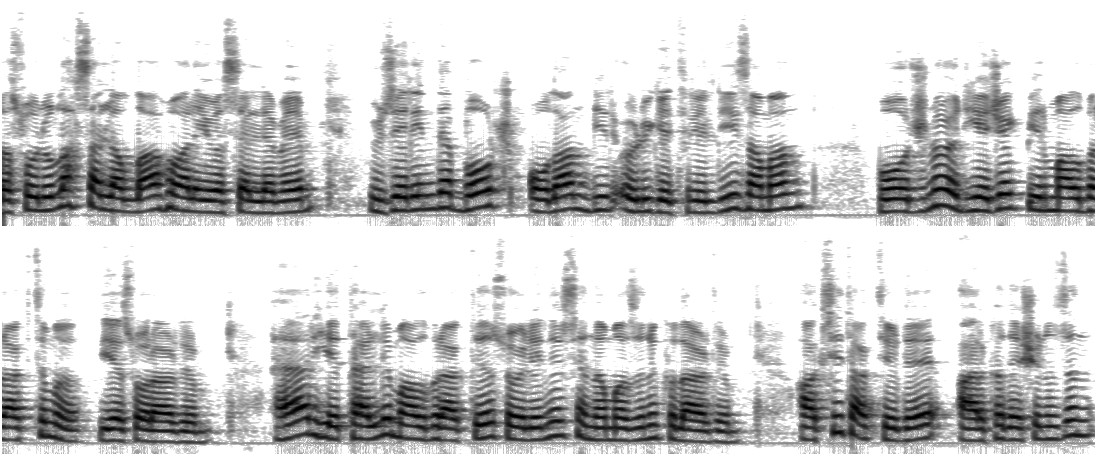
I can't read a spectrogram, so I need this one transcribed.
Resulullah sallallahu aleyhi ve selleme üzerinde borç olan bir ölü getirildiği zaman borcunu ödeyecek bir mal bıraktı mı diye sorardım. Eğer yeterli mal bıraktığı söylenirse namazını kılardım. Aksi takdirde arkadaşınızın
